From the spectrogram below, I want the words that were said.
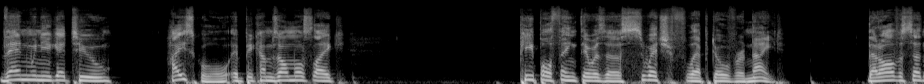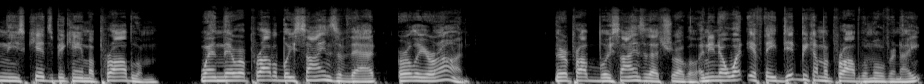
then when you get to high school, it becomes almost like people think there was a switch flipped overnight, that all of a sudden these kids became a problem when there were probably signs of that earlier on. There are probably signs of that struggle. And you know what? If they did become a problem overnight,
